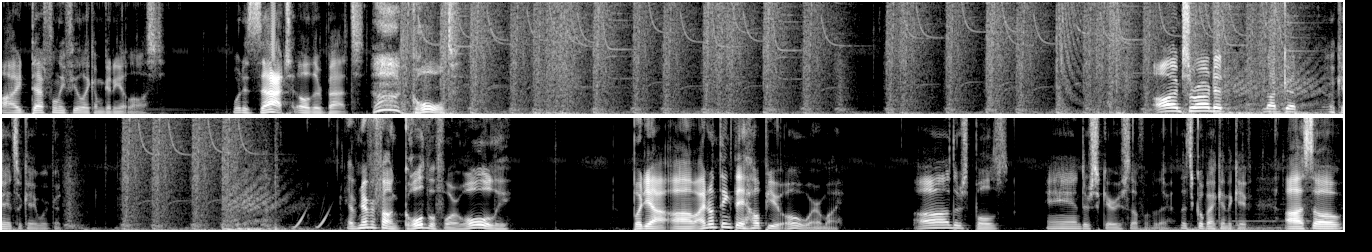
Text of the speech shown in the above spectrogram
I definitely feel like I'm gonna get lost. What is that? Oh, they're bats. Gold! Oh, I'm surrounded! Not good. Okay, it's okay, we're good. I've never found gold before, holy. But yeah, um, I don't think they help you. Oh, where am I? Uh, there's bulls. And there's scary stuff over there. Let's go back in the cave. Uh, so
